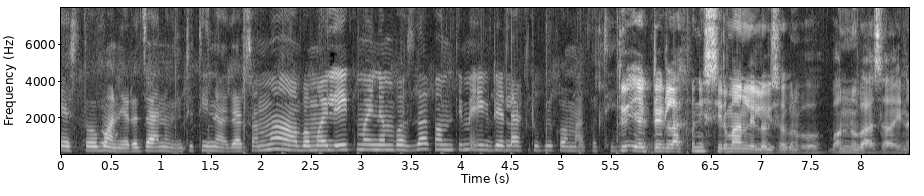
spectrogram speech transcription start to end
यस्तो भनेर जानुहुन्थ्यो तिन हजारसम्म। अब मैले एक महिनामा बस्दा कम्तीमा एक डेढ लाख रुपियाँ कमाएको थिएँ। त्यो एक डेढ लाख पनि श्रीमानले लगिसक्नु भयो भन्नुभएको छ होइन?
